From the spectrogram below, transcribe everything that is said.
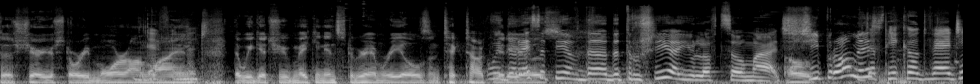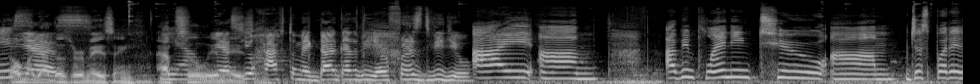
to share your story more online. Definitely. That we get you making Instagram reels and TikTok With videos. the recipe of the the turshia you loved so much, Oh. she promised. The pickled veggies. Oh my God, those are amazing! Absolutely amazing. yes, amazing. you have to make that. Gotta be your first video. I um I've been planning to um, just put it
